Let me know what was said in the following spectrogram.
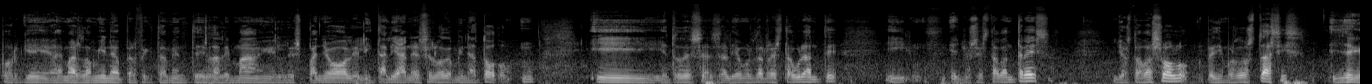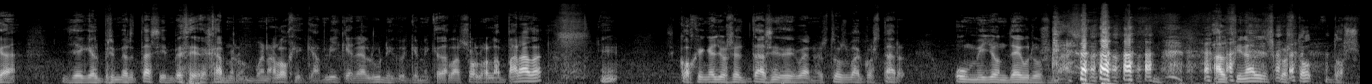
porque además domina perfectamente el alemán, el español, el italiano, se lo domina todo. Y entonces salíamos del restaurante y ellos estaban tres, yo estaba solo, pedimos dos taxis y llega Llegué el primer taxi, en vez de dejármelo en buena lógica, a mí que era el único y que me quedaba solo en la parada, ¿eh? cogen ellos el taxi y dicen, bueno, esto os va a costar un millón de euros más. Al final les costó dos.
